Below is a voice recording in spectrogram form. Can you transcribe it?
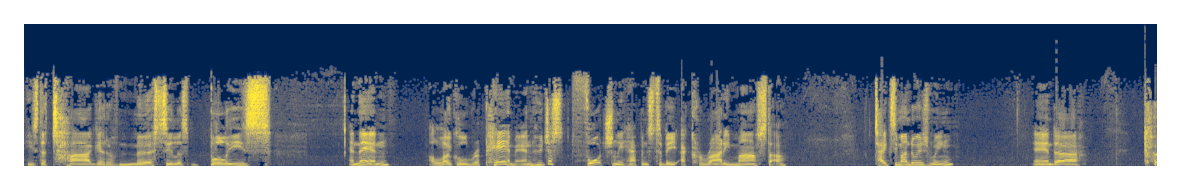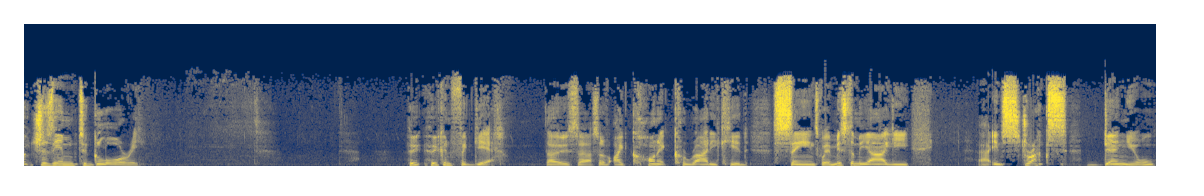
he's the target of merciless bullies. And then a local repairman, who just fortunately happens to be a karate master, takes him under his wing and uh, coaches him to glory. Who, who can forget those uh, sort of iconic Karate Kid scenes where Mr. Miyagi uh, instructs Daniel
